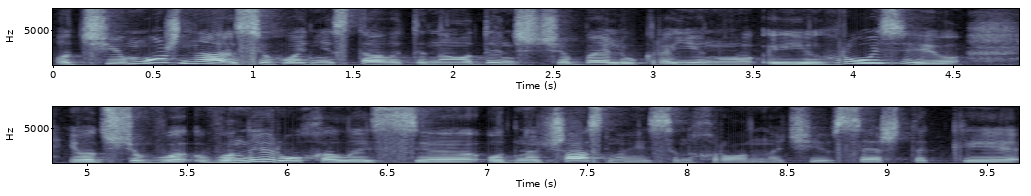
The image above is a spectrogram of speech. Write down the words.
От чи можна сьогодні ставити на один щабель Україну і Грузію, і от щоб вони рухались е, одночасно і синхронно? Чи все ж таки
